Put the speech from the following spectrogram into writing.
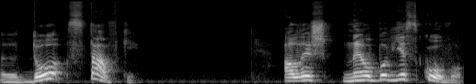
е, до ставки. Але ж не обов'язково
